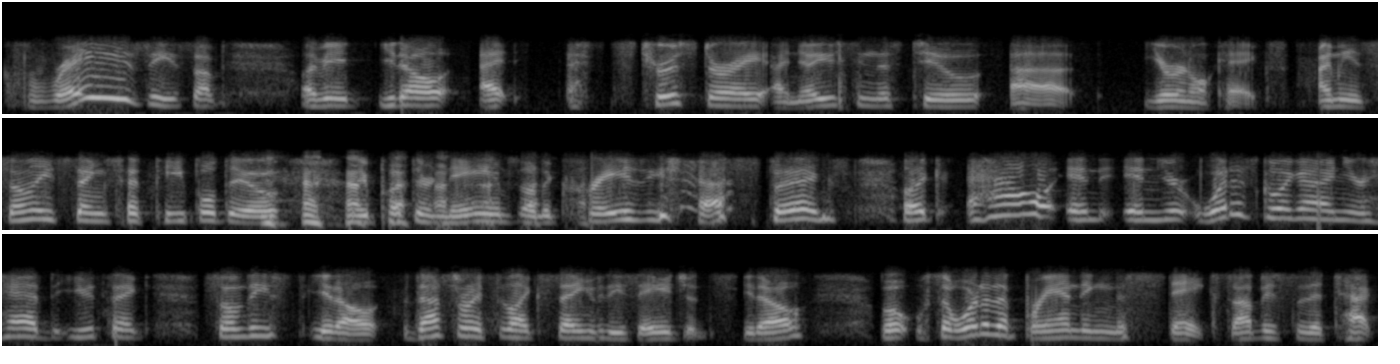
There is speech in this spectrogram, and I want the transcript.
crazy. Some, I mean, you know, I, it's true story. I know you've seen this too. Uh, urinal cakes. I mean, some of these things that people do, they put their names on the craziest things. Like how in in your what is going on in your head that you think some of these, you know, that's what I feel like saying to these agents, you know. But so what are the branding mistakes? Obviously the tack,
